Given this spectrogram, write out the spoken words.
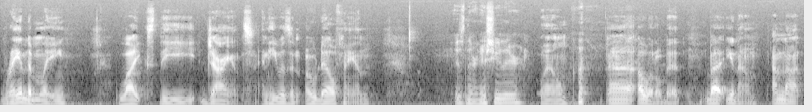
randomly likes the Giants, and he was an Odell fan. Isn't there an issue there? Well, uh, a little bit, but you know, I'm not.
